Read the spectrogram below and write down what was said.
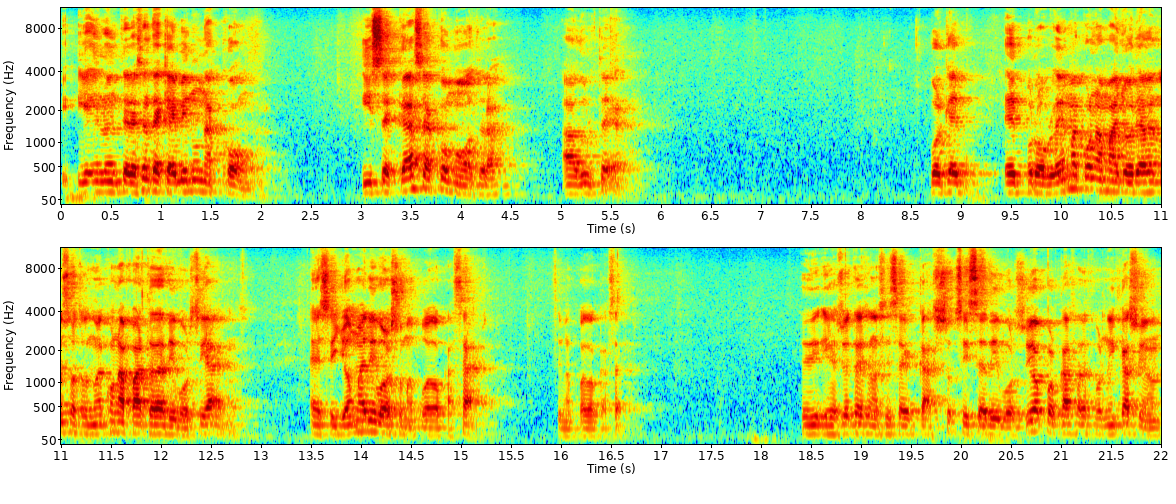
y, lo interesante es que ahí viene una coma, y se casa con otra adultera. Porque el problema con la mayoría de nosotros no es con la parte de divorciarnos. Si yo me divorcio me puedo casar. Si me puedo casar. Y Jesús está diciendo, si se, divorció por causa de fornicación,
